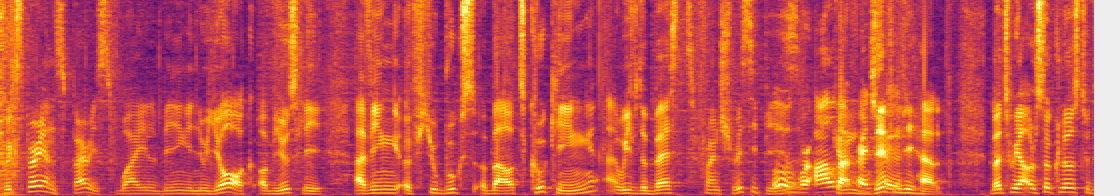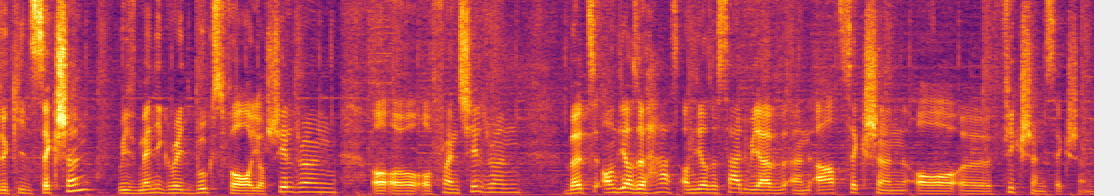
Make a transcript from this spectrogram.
To experience Paris while being in New York, obviously, having a few books about cooking uh, with the best French recipes Ooh, we're all about can French food. definitely help. But we are also close to the kids section with many great books for your children or, or, or French children. But on the other has, on the other side, we have an art section or a fiction section.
